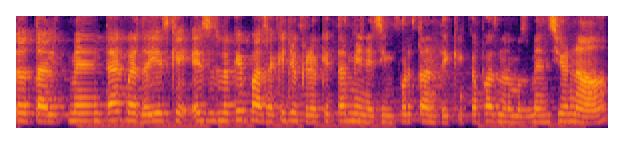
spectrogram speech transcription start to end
Totalmente de acuerdo y es que eso es lo que pasa que yo creo que también es importante que capaz no hemos mencionado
